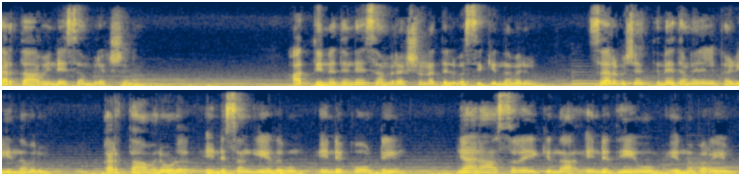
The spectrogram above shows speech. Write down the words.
കർത്താവിന്റെ സംരക്ഷണം. അത്യുന്നതിന്റെ സംരക്ഷണത്തിൽ വസിക്കുന്നവനും സർവശക്തിന്റെ തണലിൽ കഴിയുന്നവനും കർത്താവിനോട് എന്റെ സങ്കേതവും എന്റെ കോട്ടയും ഞാൻ ആശ്രയിക്കുന്ന എന്റെ ദൈവവും എന്ന് പറയും.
